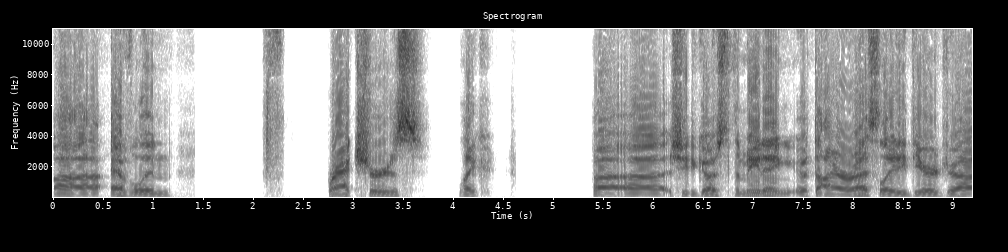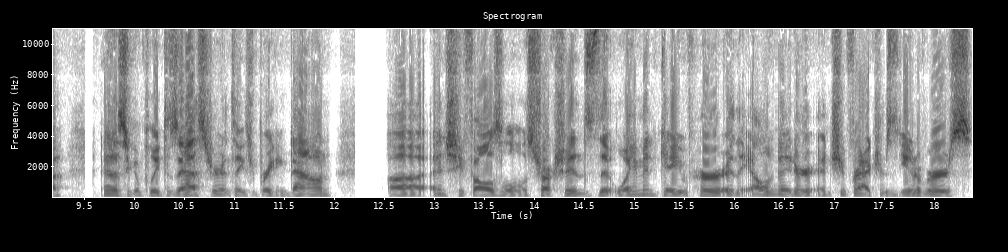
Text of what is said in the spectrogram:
uh, Evelyn fractures like uh, uh, she goes to the meeting with the IRS lady Deirdre, and it's a complete disaster, and things are breaking down. Uh, and she follows little instructions that Waymond gave her in the elevator, and she fractures the universe.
